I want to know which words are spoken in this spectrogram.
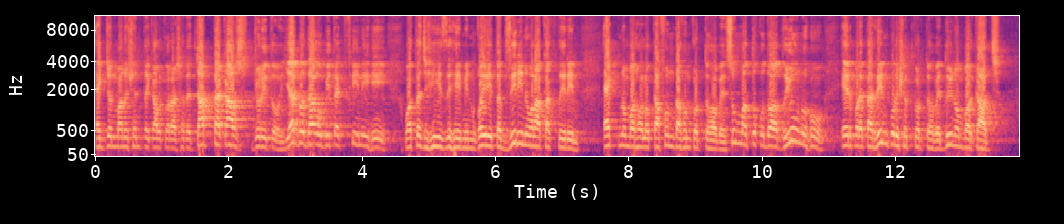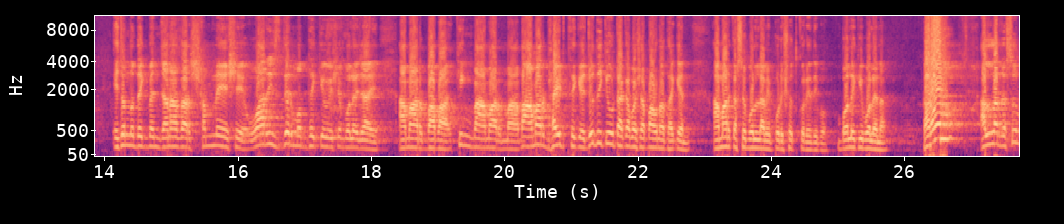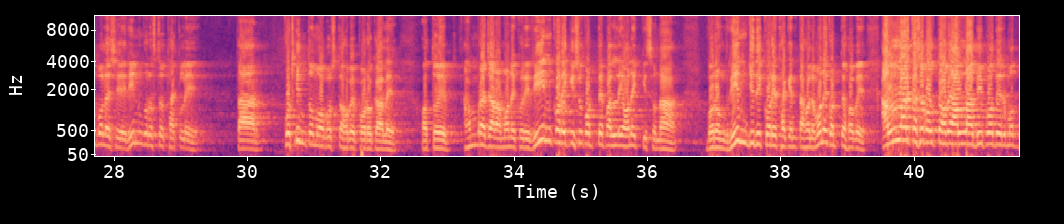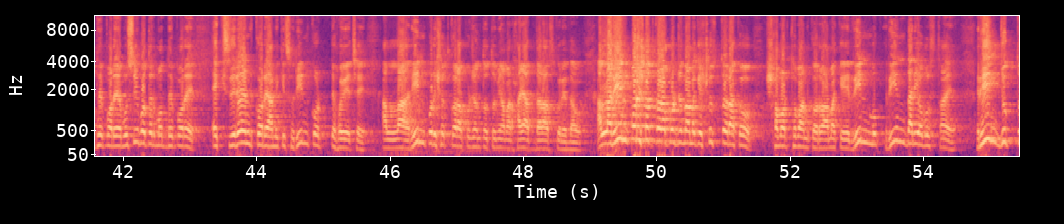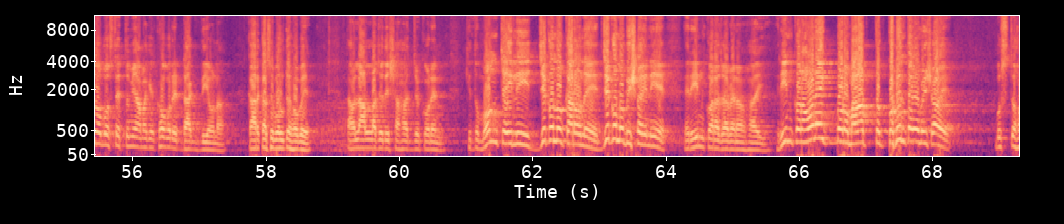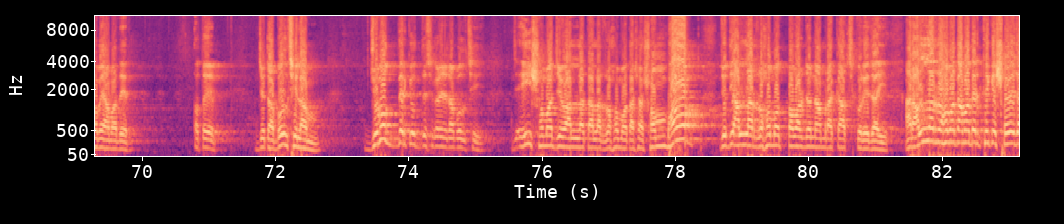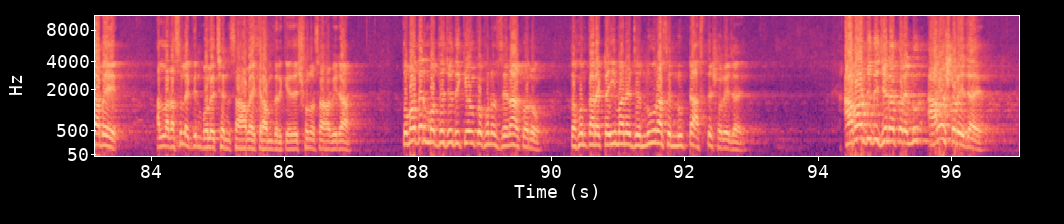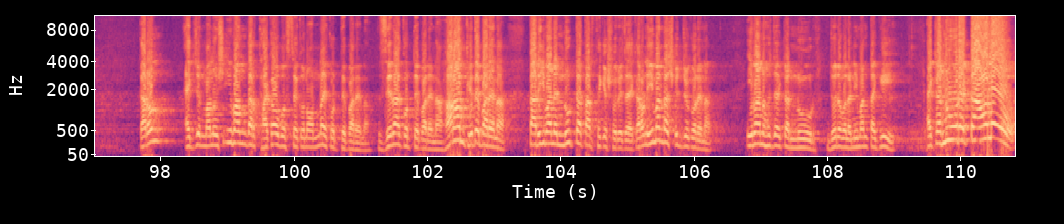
একজন মানুষ ইন্তেকাল করার সাথে চারটা কাজ জড়িত। ইয়াবদাউ বিতাকফিনিহি ওয়া তাজহিজিহি মিন গায়রি তাবযিরিন ওয়ালা তাকতিরিন। এক নম্বর হলো কাফন দাফন করতে হবে। সুম্মা তুকদা দুয়ুনহু এরপরে তার ঋণ পরিশোধ করতে হবে। দুই নম্বর কাজ। এজন্য দেখবেন জানাজার সামনে এসে ওয়ারিসদের মধ্যে কেউ এসে বলে যায়, আমার বাবা কিংবা আমার মা বা আমার ভাইয়ের থেকে যদি কেউ টাকা পয়সা পাওনা থাকেন, আমার কাছে বললে আমি পরিশোধ করে দিব। বলে কি বলে না? কারণ আল্লাহ রসুল বলেছে, ঋণগ্রস্ত থাকলে তার কঠিনতম অবস্থা হবে পরকালে। অতএব আমরা যারা মনে করি ঋণ করে কিছু করতে পারলে অনেক কিছু না বরং ঋণ যদি করে থাকেন, তাহলে মনে করতে হবে, আল্লাহর কাছে বলতে হবে, আল্লাহ বিপদের মধ্যে পড়ে, মুসিবতের মধ্যে পড়ে অ্যাক্সিডেন্ট করে আমি কিছু ঋণ করতে হয়েছে। আল্লাহ ঋণ পরিশোধ করা পর্যন্ত তুমি আমার হায়াত দারাজ করে দাও। আল্লাহ ঋণ পরিশোধ করা পর্যন্ত আমাকে সুস্থ রাখো, সমর্থবান করো। আমাকে ঋণ ঋণদারি অবস্থায় ঋণ যুক্ত অবস্থায় তুমি আমাকে খবরের ডাক দিও না। কার কাছে বলতে হবে? তাহলে আল্লাহ যদি সাহায্য করেন, কিন্তু মন চাইলি যে কোনো কারণে যে কোনো বিষয় নিয়ে ঋণ করা যাবে না ভাই। ঋণ করা অনেক বড় মারাত্মক কঠিনতম বিষয়। বুঝতে হবে আমাদের। অতএব যেটা বলছিলাম, যুবকদেরকে উদ্দেশ্য করে যেটা বলছি, যে এই সমাজেও আল্লাহ তালার রহমত আসা সম্ভব যদি আল্লাহর রহমত পাওয়ার জন্য আমরা কাজ করে যাই। আর আল্লাহর রহমত আমাদের থেকে সরে যাবে। আল্লাহ রাসুল একদিন বলেছেন সাহাবা একরামদেরকে, যে শোনো সাহাবিরা, তোমাদের মধ্যে যদি কেউ কখনো জেনা করো, তখন তার একটা ইমানের যে নূর আছে, নূরটা আস্তে সরে যায়। আবার যদি জেনা করে নূর আরও সরে যায়। কারণ একজন মানুষ ইমানদার থাকা অবস্থায় কোনো অন্যায় করতে পারে না, জেনা করতে পারে না, হারাম খেতে পারে না, তার ইমানের নূরটা তার থেকে সরে যায়। কারণ ইমানটা সহ্য করে না। ইমান হচ্ছে একটা নূর। জোরে বলেন, ইমানটা কি? একটা নূর, একটা আলো।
